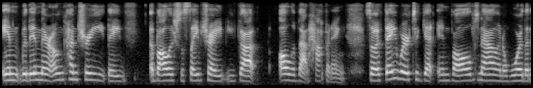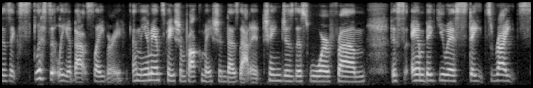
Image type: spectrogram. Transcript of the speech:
in within their own country. They've abolished the slave trade. You've got all of that happening. So if they were to get involved now in a war that is explicitly about slavery, and the Emancipation Proclamation does that, it changes this war from this ambiguous states' rights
